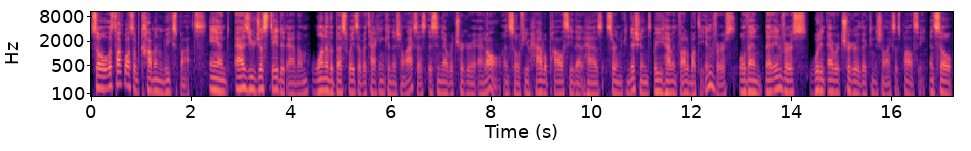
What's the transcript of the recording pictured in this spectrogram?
So let's talk about some common weak spots. And as you just stated, Adam, one of the best ways of attacking conditional access is to never trigger it at all. And so if you have a policy that has certain conditions, but you haven't thought about the inverse, well, then that inverse wouldn't ever trigger the conditional access policy. And so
